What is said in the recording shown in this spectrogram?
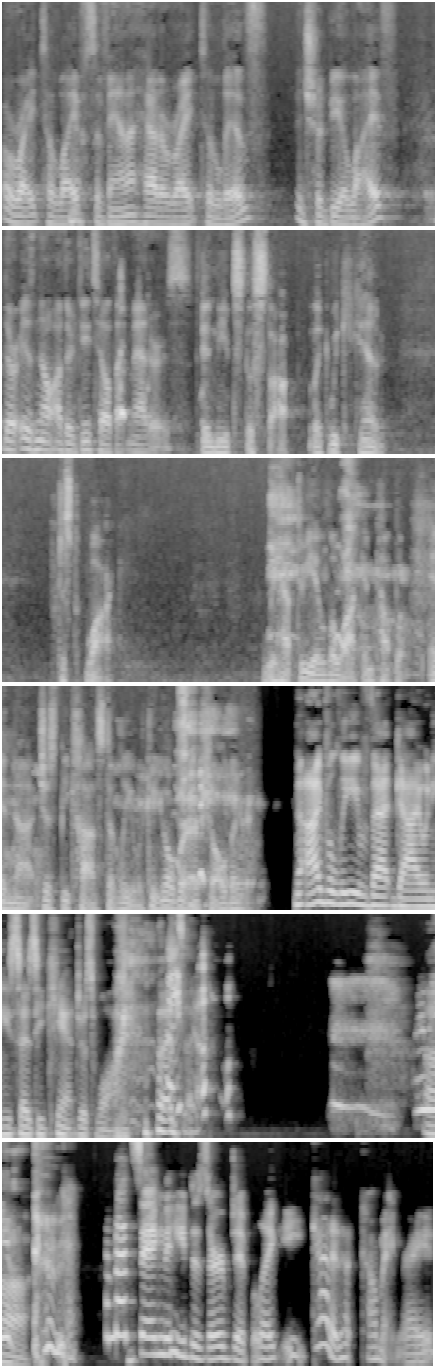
a right to life. Savannah had a right to live. It should be alive. There is no other detail that matters. It needs to stop. Like, we can't just walk. We have to be able to walk in public and not just be constantly looking over our shoulder. Now, I believe that guy when he says he can't just walk. That's, I mean, uh, I'm not saying that he deserved it, but like he got it coming, right?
